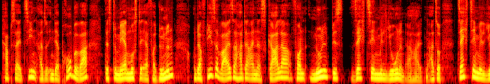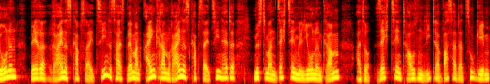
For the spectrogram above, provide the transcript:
Capsaicin also in der Probe war, desto mehr musste er verdünnen und auf diese Weise hat er eine Skala von 0 bis 16 Millionen erhalten. Also 16 Millionen wäre reines Capsaicin. Das heißt, wenn man ein Gramm reines Capsaicin hätte, müsste man 16 Millionen Gramm, also 16.000 Liter Wasser dazugeben,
